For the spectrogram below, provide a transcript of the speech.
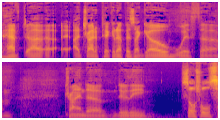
have uh, I try to pick it up as I go with um, trying to do the socials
